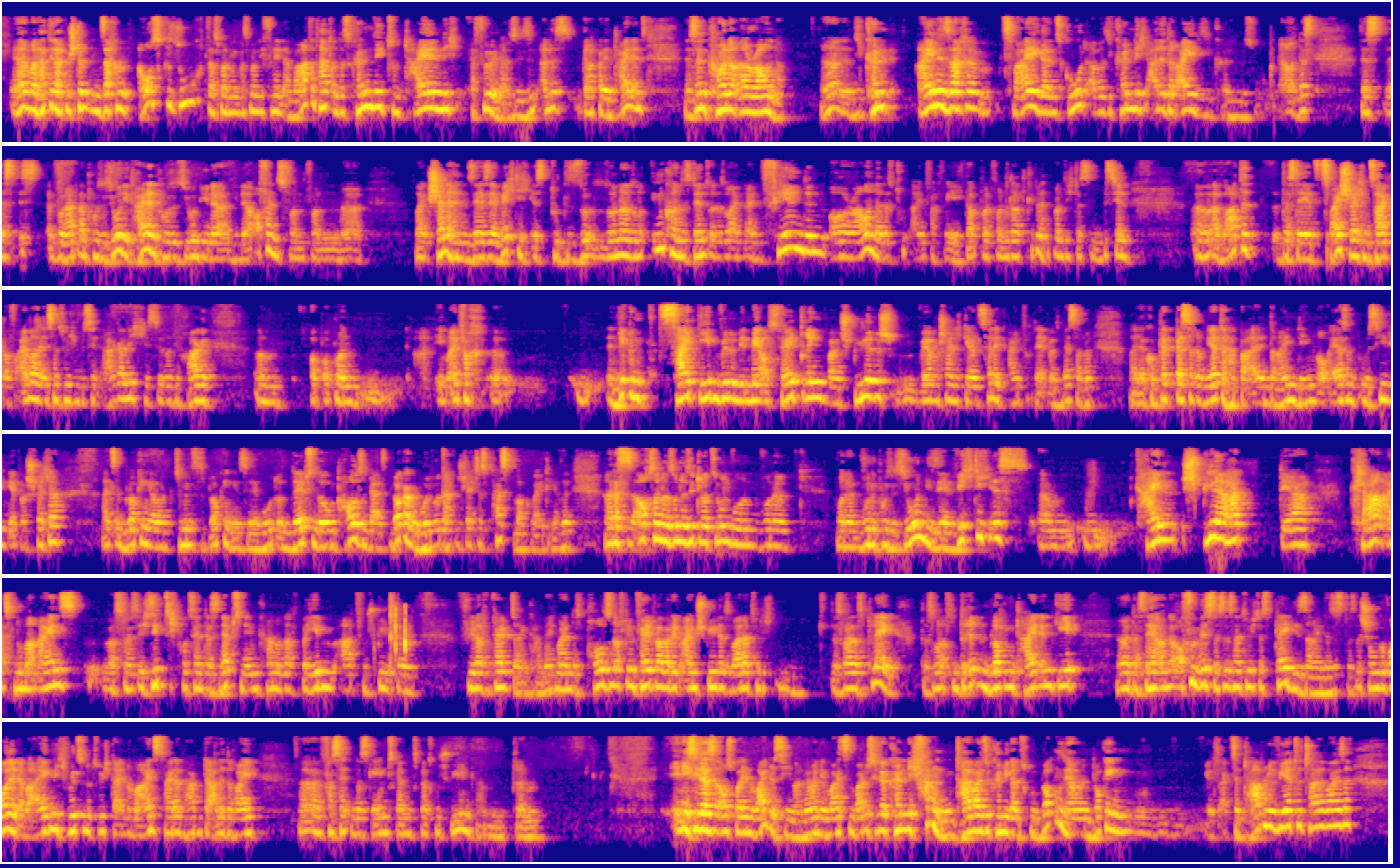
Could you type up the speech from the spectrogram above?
ja, man hat die nach bestimmten Sachen ausgesucht, was man, was man sich von denen erwartet hat, und das können sie zum Teil nicht erfüllen. Also sie sind alles, gerade bei den Thailands, das sind keine Allrounder. Ja, die können eine Sache, zwei ganz gut, aber sie können nicht alle drei, die sie können müssen. Ja, und das, das, das ist gerade eine Position, die Thailand-Position, die in der, die in der Offense von, von äh, Mike Shanahan sehr, sehr wichtig ist, tut so, so, eine, so eine Inkonsistenz oder so einen, einen fehlenden Allrounder, das tut einfach weh. Ich glaube, von, George Kittle hat man sich das ein bisschen äh, erwartet, dass der jetzt zwei Schwächen zeigt. Auf einmal ist natürlich ein bisschen ärgerlich. Ist ja die Frage, ähm, ob, ob man ihm einfach äh, Entwicklungszeit geben will und ihn mehr aufs Feld bringt, weil spielerisch wäre wahrscheinlich Garrett Selleck einfach der etwas bessere, weil er komplett bessere Werte hat bei allen drei Dingen. Auch er ist im Receiving etwas schwächer als im Blocking, aber zumindest das Blocking ist sehr gut. Und selbst Logan Paulsen, der als Blocker geholt wurde, hat ein schlechtes Pass-Block-Rating. Also ja, das ist auch so eine, so eine Situation, wo, wo, eine, wo, eine, wo eine Position, die sehr wichtig ist, ähm, kein Spieler hat, der klar als Nummer eins, was weiß ich, 70 Prozent der Snaps nehmen kann und auch bei jedem Art von Spielfeld viel auf dem Feld sein kann. Ich meine, das Pausen auf dem Feld war bei dem einen Spiel, das war natürlich, das war das Play. Dass man auf den dritten Blocking Tight End geht, dass der offen ist, das ist natürlich das Play-Design. Das ist, das ist schon gewollt. Aber eigentlich willst du natürlich deinen Nummer 1 Tight End haben, der alle drei äh, Facetten des Games ganz, ganz gut spielen kann. Und, ähm, Ähnlich sieht das aus bei den Wide Receivers. Die meisten Wide Receiver können nicht fangen. Teilweise können die ganz gut blocken. Sie haben im Blocking jetzt akzeptable Werte teilweise.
